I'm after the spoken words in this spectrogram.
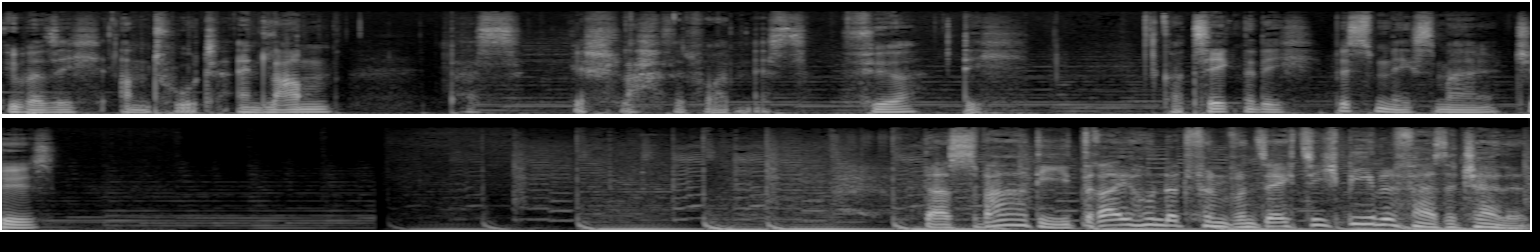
über sich antut. Ein Lamm, das geschlachtet worden ist. Für dich. Gott segne dich. Bis zum nächsten Mal. Tschüss. Das war die 365 Bibelferse Challenge.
